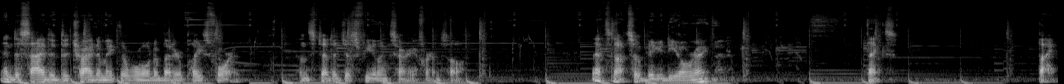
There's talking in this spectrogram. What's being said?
and decided to try to make the world a better place for it, instead of just feeling sorry for himself. That's not so big a deal, right? Thanks. Bye.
